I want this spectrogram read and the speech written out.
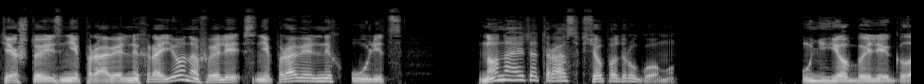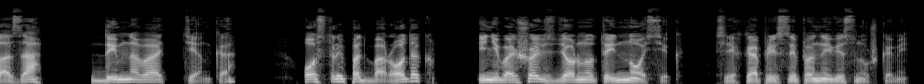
те, что из неправильных районов или с неправильных улиц, но на этот раз все по-другому. У нее были глаза дымного оттенка, острый подбородок и небольшой вздернутый носик, слегка присыпанный веснушками.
